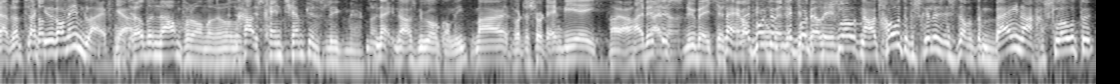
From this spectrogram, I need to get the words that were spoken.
ja, dat, dat, je er dan in blijft. Ja. Wel de naam veranderen, want het, is geen Champions League meer. Nee, nee nou is nu ook al niet. Maar... Het wordt een soort NBA. Nou ja, maar dit is nu een beetje... Nee, het wordt, een, het wordt gesloten. Nou, het grote verschil is, is dat het een bijna gesloten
